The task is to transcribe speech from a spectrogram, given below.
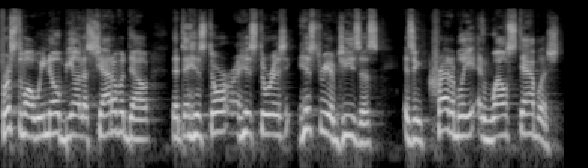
First of all, we know beyond a shadow of a doubt that the histor- history of Jesus is incredibly and well established.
